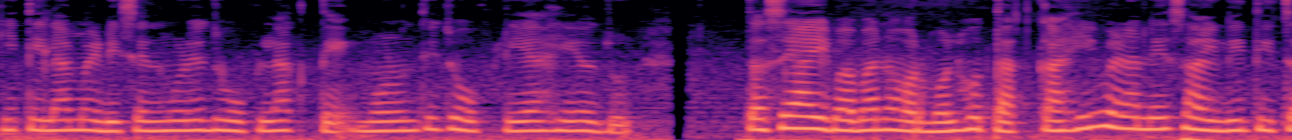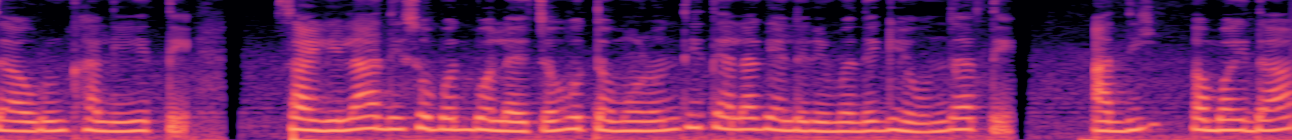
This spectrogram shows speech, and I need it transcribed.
की तिला मेडिसिनमुळे झोप लागते म्हणून ती झोपली आहे अजून. तसे आईबाबा नॉर्मल होतात. काही वेळाने सायली तिचं आवरून खाली येते. सायलीला आधीसोबत बोलायचं होतं म्हणून ती त्याला गॅलरीमध्ये घेऊन जाते. आधी अभयदा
